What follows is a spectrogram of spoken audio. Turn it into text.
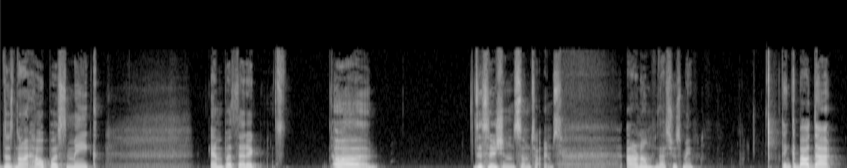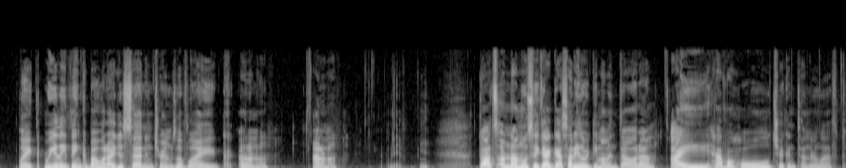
does not help us make empathetic uh, decisions sometimes. I don't know. That's just me. Think about that. Like, really think about what I just said in terms of, like, I don't know. I don't know. Thoughts on la música que ha salido últimamente ahora? I have a whole chicken tender left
